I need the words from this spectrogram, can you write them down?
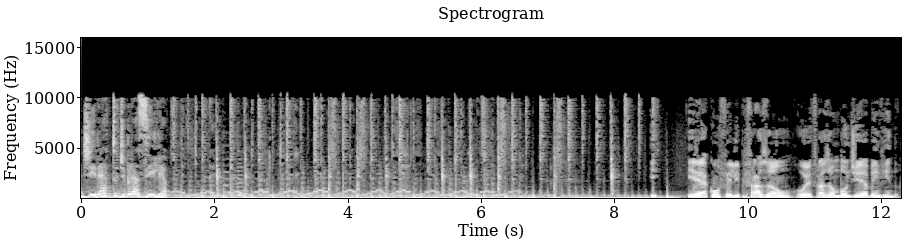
Direto de Brasília. E, e é com o Felipe Frazão. Oi, Frazão, bom dia, bem-vindo.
